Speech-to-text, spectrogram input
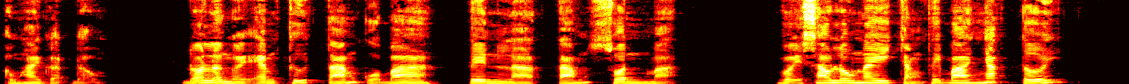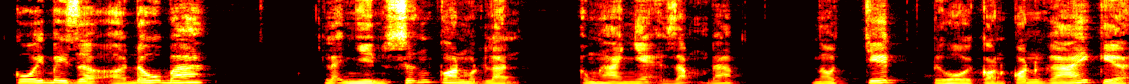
Ông hai gật đầu. Đó là người em thứ tám của ba, tên là Tám Xuân mà. Vậy sao lâu nay chẳng thấy ba nhắc tới? Cô ấy bây giờ ở đâu ba? Lại nhìn sững con một lần. Ông hai nhẹ giọng đáp. Nó chết từ hồi còn con gái kìa.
